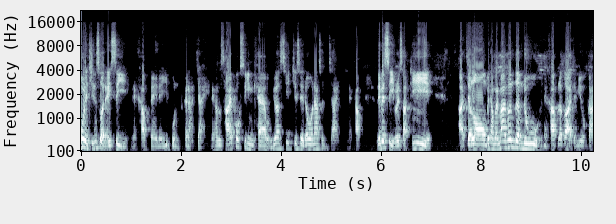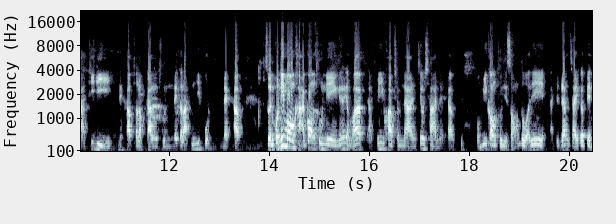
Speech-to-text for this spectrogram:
ผู้ผลิตชิ้นส่วน IC นะครับในในญี่ปุ่นขนาดใหญ่นะครับสุดท้ายพวก skincare ผมคิดว่า Shiseido น่าสนใจนะครับนนี้เป็น4บริษัทที่อาจจะลองไปทำการบ้านเพิ่มเติมดูนะครับแล้วก็อาจจะมีโอกาสที่ดีนะครับสำหรับการลงทุนในตลาดหุ้นญี่ปุ่นนะครับส่วนคนที่มองขากองทุนเองเนื่องจากว่าอาจจะไม่มีความชำนาญเชี่ยวชาญนี่ยครับผมมีกองทุนอยู่สองตัวที่อาจจะตั้งใจก็เป็น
